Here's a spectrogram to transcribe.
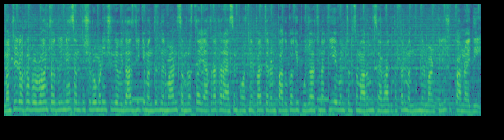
मंत्री डॉक्टर प्रभुराम चौधरी ने संत शिरोमणि श्री रविदास जी के मंदिर निर्माण समरसता यात्रा कर रायसेन पहुँचने पर चरण पादुका की पूजा अर्चना की एवं चल समारोह में सहभागिता कर मंदिर निर्माण के लिए शुभकामनाएँ दी।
